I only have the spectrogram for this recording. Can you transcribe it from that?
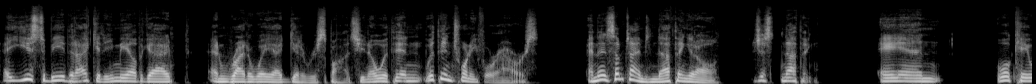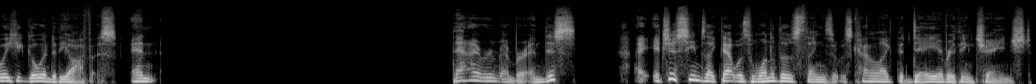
It used to be that I could email the guy, and right away I'd get a response, you know, within within 24 hours. And then sometimes nothing at all, just nothing. And okay, we could go into the office. And then I remember, and this, it just seems like that was one of those things that was kind of like the day everything changed.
